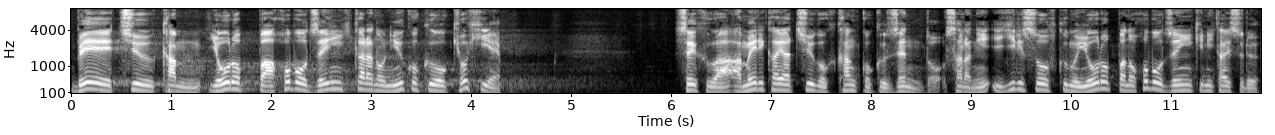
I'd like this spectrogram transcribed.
米中韓ヨーロッパほぼ全域からの入国を拒否へ。政府はアメリカや中国、韓国全土さらにイギリスを含むヨーロッパのほぼ全域に対する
